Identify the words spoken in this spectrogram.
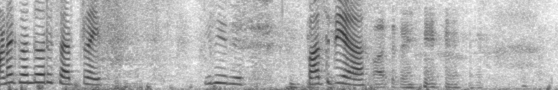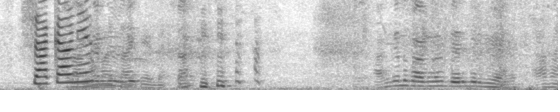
உனக்கு வந்து ஒரு சர்ப்ரைஸ் இரு இரு. பார்த்துட்டியா? பார்த்துட்டேன். ஷாக் ஆவனியா அங்கிருந்து பார்க்கும்போது தெரிஞ்சிருக்குங்க. ஆஹா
